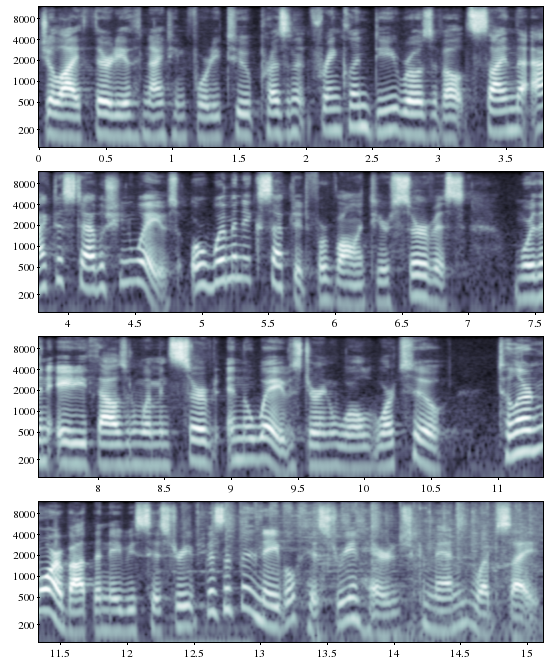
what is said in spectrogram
July 30, 1942, President Franklin D. Roosevelt signed the act establishing WAVES, or Women Accepted for Volunteer Service. More than 80,000 women served in the WAVES during World War II. To learn more about the Navy's history, visit the Naval History and Heritage Command website.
